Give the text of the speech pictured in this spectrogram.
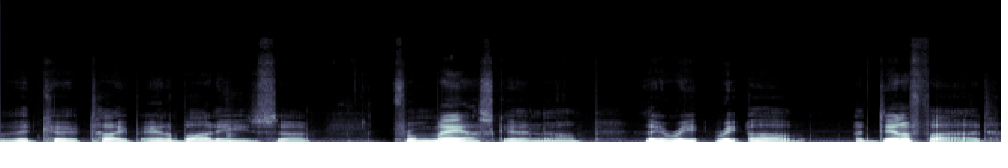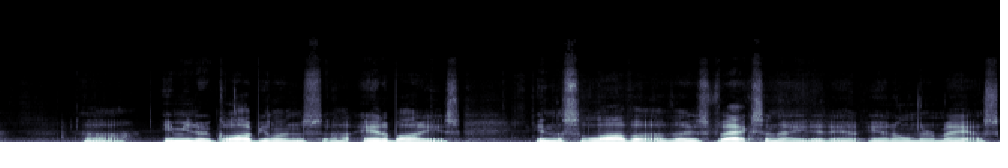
Vidco type antibodies from mask and they re, re, uh, identified uh, immunoglobulins, uh, antibodies, in the saliva of those vaccinated and, and on their mask.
